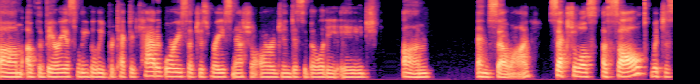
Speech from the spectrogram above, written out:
um, of the various legally protected categories, such as race, national origin, disability, age, um, and so on. Sexual assault, which is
